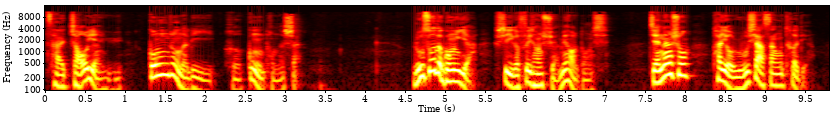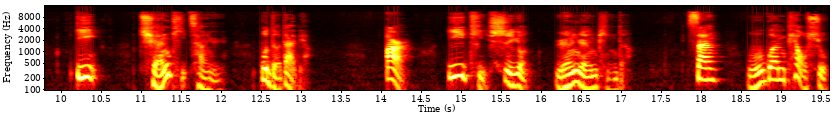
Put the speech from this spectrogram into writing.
才着眼于公众的利益和共同的善。卢梭的公益啊，是一个非常玄妙的东西。简单说，它有如下三个特点：一、全体参与，不得代表；二、一体适用，人人平等；三、无关票数，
